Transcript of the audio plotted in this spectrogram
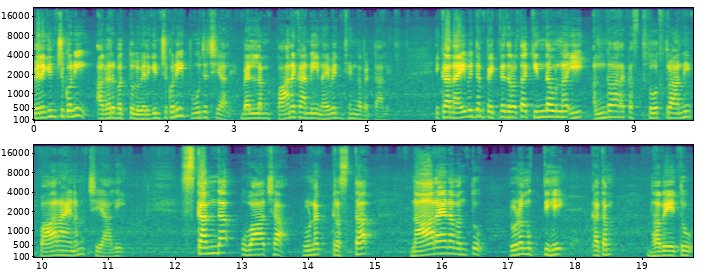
వెలిగించుకొని అగరబత్తులు వెలిగించుకొని పూజ చేయాలి. బెల్లం పానకాన్ని నైవేద్యంగా పెట్టాలి. ఇక నైవేద్యం పెట్టిన తర్వాత కింద ఉన్న ఈ అంగారక స్తోత్రాన్ని పారాయణం చేయాలి. స్కంద ఉవాచ రుణగ్రస్త నారాయణవంతు రుణముక్తి కథం భవేతు.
